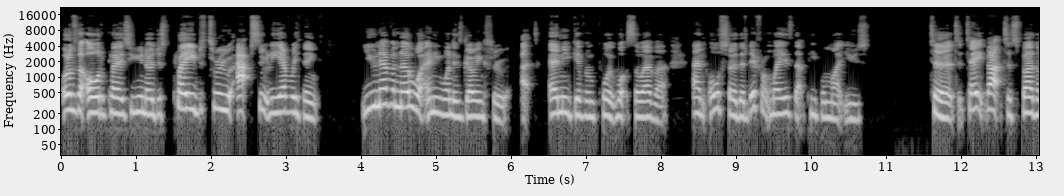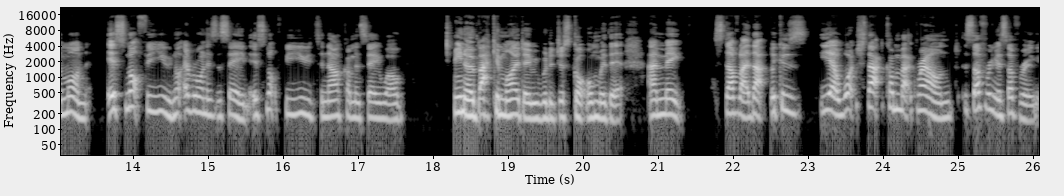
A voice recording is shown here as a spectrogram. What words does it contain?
all of the older players who you know just played through absolutely everything. You never know what anyone is going through at any given point whatsoever. And also the different ways that people might use to to take that to spur them on. It's not for you. Not everyone is the same. It's not for you to now come and say well you know, back in my day, we would have just got on with it and make stuff like that because, yeah, watch that come back round. Suffering is suffering.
